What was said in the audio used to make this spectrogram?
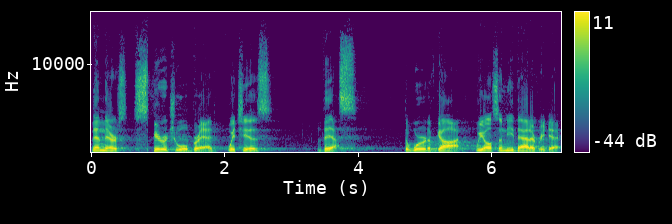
Then there's spiritual bread, which is this the Word of God. We also need that every day.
